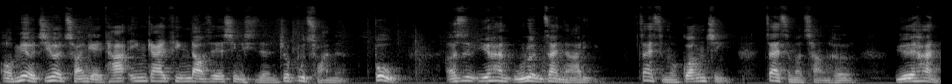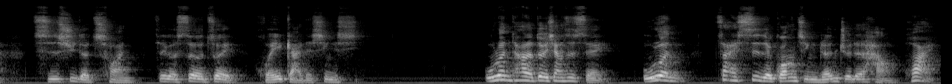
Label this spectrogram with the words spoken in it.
哦，没有机会传给他应该听到这些信息的人，就不传了。不。而是约翰无论在哪里，在什么光景，在什么场合，约翰持续的传这个赦罪悔改的信息。无论他的对象是谁，无论在世的光景人觉得好坏，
